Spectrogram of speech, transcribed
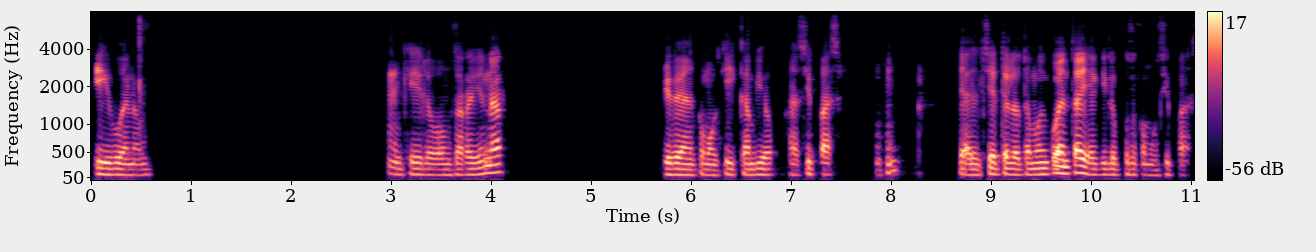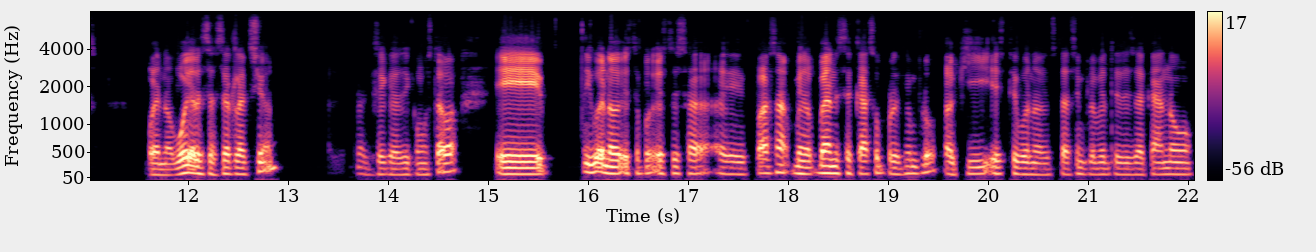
Y bueno, aquí lo vamos a rellenar. Y vean como aquí cambió, así pasa. Ya el 7 lo tomo en cuenta y aquí lo puse como si pasa. Bueno, voy a deshacer la acción para que se quede así como estaba. Eh, y bueno, este, este eh, pasa, vean este caso, por ejemplo, aquí este, bueno, está simplemente desde acá no,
